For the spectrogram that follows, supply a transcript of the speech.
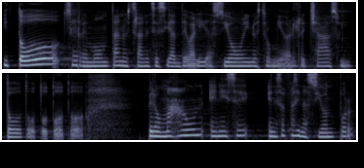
Y todo se remonta a nuestra necesidad de validación y nuestro miedo al rechazo y todo, todo, todo, todo. Pero más aún en, ese, en esa fascinación por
